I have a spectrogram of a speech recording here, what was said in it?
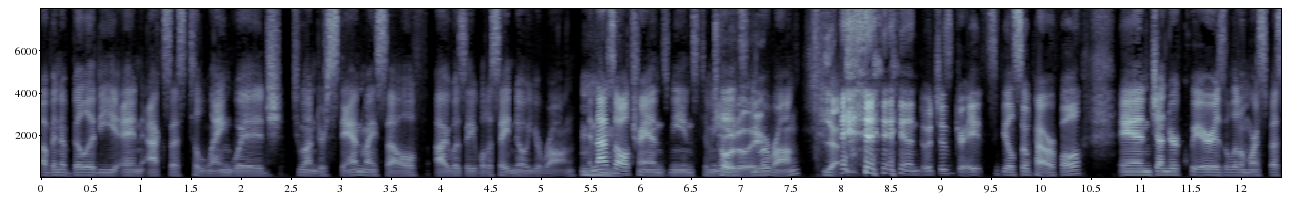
of an ability and access to language to understand myself, I was able to say, no, you're wrong. And that's Mhm. all trans means to me. is Totally. you were wrong. Yeah. and which is great. It feels so powerful. And genderqueer is a little more spec-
